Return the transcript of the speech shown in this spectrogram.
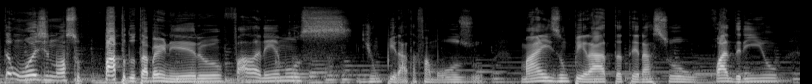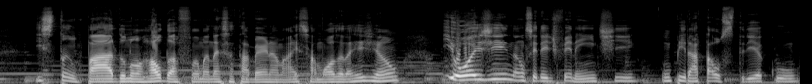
Então hoje no nosso Papo do Taberneiro falaremos de um pirata famoso. Mais um pirata terá seu quadrinho estampado no Hall da Fama nessa taberna mais famosa da região. E hoje não seria diferente, um pirata austríaco,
